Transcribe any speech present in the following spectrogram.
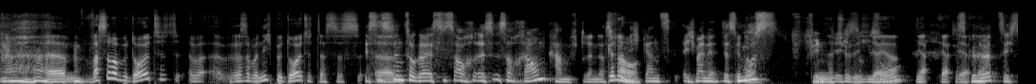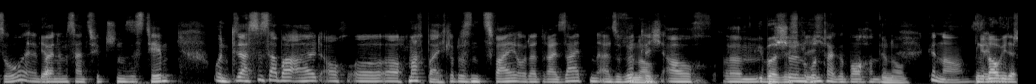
ähm, was aber bedeutet, was aber nicht bedeutet, dass es. Es ist ähm, sogar, es ist auch, es ist auch Raumkampf drin. Das genau. fand ich ganz, ich meine, das genau. muss, finde ich sowieso. Ja, ja. Ja, das gehört sich so äh, bei einem Science-Fiction-System. Und das ist aber halt auch, äh, auch machbar. Ich glaube, das sind zwei oder drei Seiten, also wirklich genau. auch ähm, schön runtergebrochen. Genau. Genau. Genau wie, der,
